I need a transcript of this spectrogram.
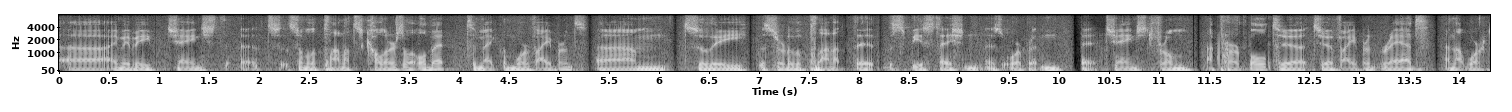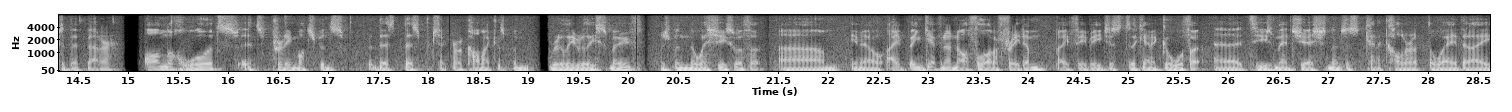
uh, I maybe changed uh, some of the planet's colors a little bit to make them more vibrant. Um, so the, the sort of the planet, that the space station is orbiting, it changed from a purple to a, to a vibrant red, and that worked a bit better on the whole, it's it's pretty much been this this particular comic has been really really smooth. There's been no issues with it. Um, you know, I've been given an awful lot of freedom by Phoebe just to kind of go with it, uh, to use my intuition and just kind of color it the way that I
